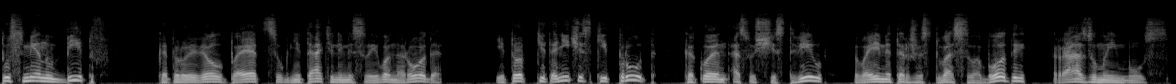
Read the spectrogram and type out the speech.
ту смену битв, которую вел поэт с угнетателями своего народа, и тот титанический труд, какой он осуществил во имя торжества свободы, разума и муз.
